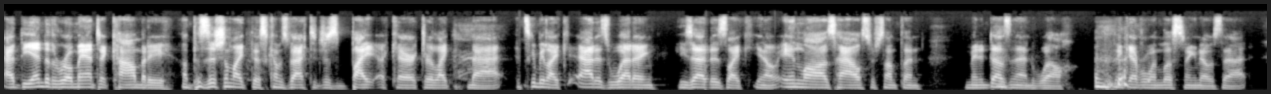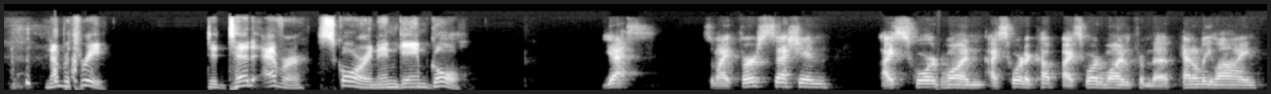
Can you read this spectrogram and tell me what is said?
at the end of the romantic comedy, a position like this comes back to just bite a character like Matt. It's gonna be like at his wedding, he's at his like, you know, in-laws house or something. I mean, it doesn't end well. I think everyone listening knows that. Number three, did Ted ever score an in-game goal? Yes. So my first session, I scored one. I scored a cup. I scored one from the penalty line,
